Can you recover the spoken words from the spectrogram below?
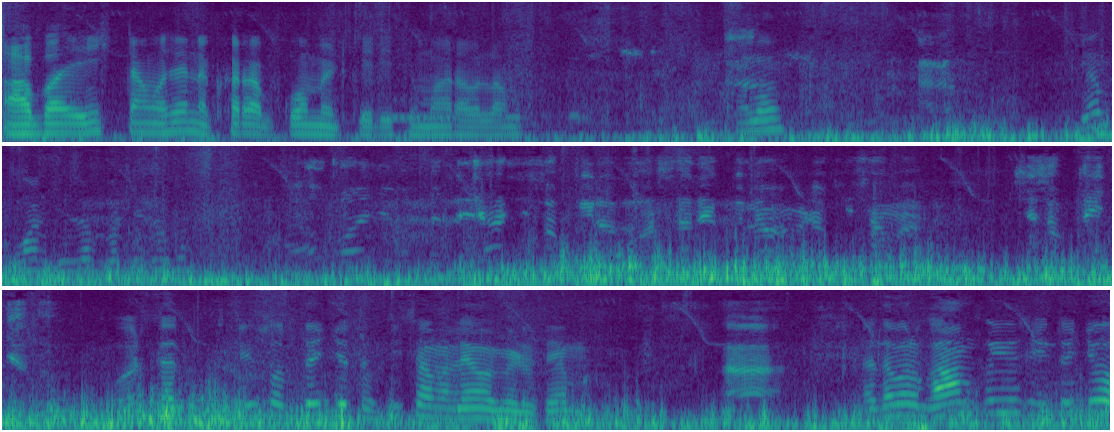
આ ભાઈ ઇન્સ્ટામાં છે ને ખરાબ કોમેન્ટ કરી હતી મારા ઓલામાં હલો કેમ ફોન સીધો પડી દીધો વરસાદ દિવસો થઈ ગયો તો ખિસ્સામાં લેવા મળ્યો તો એમાં હા આ તમારું ગામ કયું છે એ તો જો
